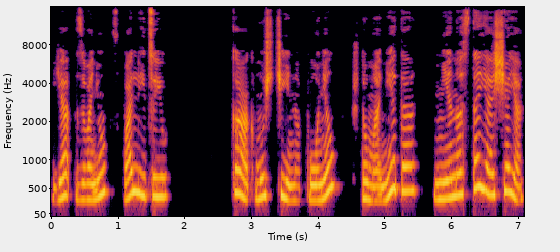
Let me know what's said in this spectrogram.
Я звоню в полицию. Как мужчина понял, что монета не настоящая?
